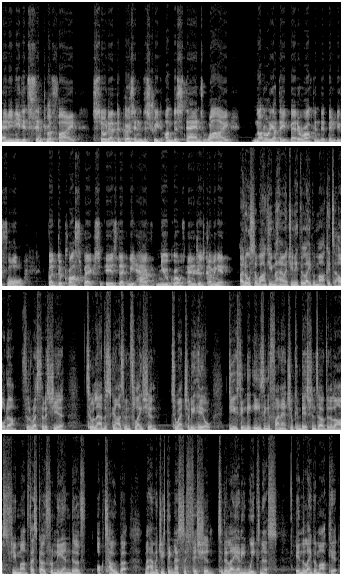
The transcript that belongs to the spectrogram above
and you need it simplified so that the person in the street understands why not only are they better off than they've been before, but the prospects is that we have new growth engines coming in. I'd also argue, Mohamed, you need the labour market to hold up for the rest of this year to allow the scars of inflation to actually heal. Do you think the easing of financial conditions over the last few months, let's go from the end of October, Mohamed, do you think that's sufficient to delay any weakness in the labour market?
